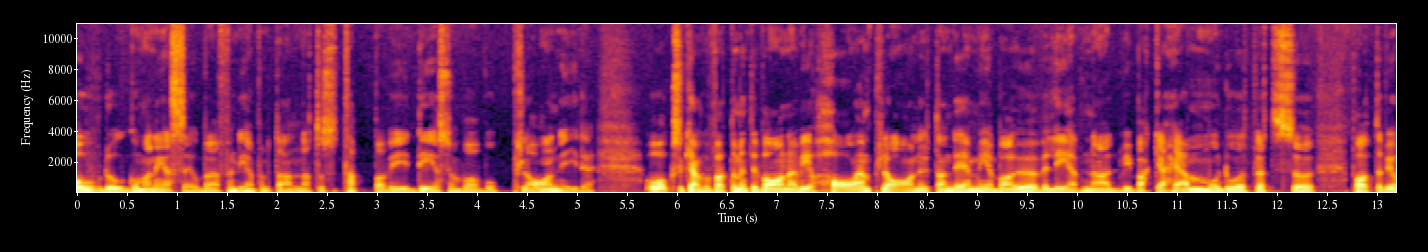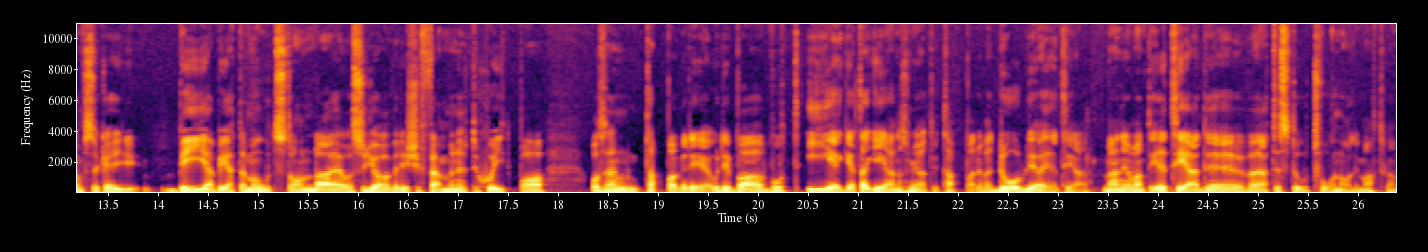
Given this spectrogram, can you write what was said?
oh, då går man ner sig och börjar fundera på något annat och så tappar vi det som var vår plan i det. Och också kanske för att de inte är vana vid att ha en plan utan det är mer bara överlevnad, vi backar hem och då plötsligt så pratar vi om att försöka bearbeta motståndare och så gör vi det i 25 minuter skitbra. Och sen tappar vi det. Och det är bara vårt eget agerande som gör att vi tappar det. Då blir jag irriterad. Men jag var inte irriterad över att det stod 2-0 i matchen.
